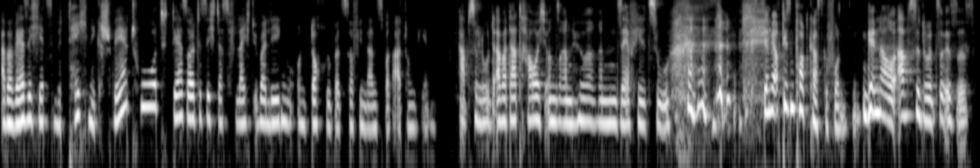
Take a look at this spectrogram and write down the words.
aber wer sich jetzt mit Technik schwer tut, der sollte sich das vielleicht überlegen und doch rüber zur Finanzberatung gehen. Absolut, aber da traue ich unseren Hörerinnen sehr viel zu. Sie haben ja auch diesen Podcast gefunden. Genau, absolut, so ist es.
